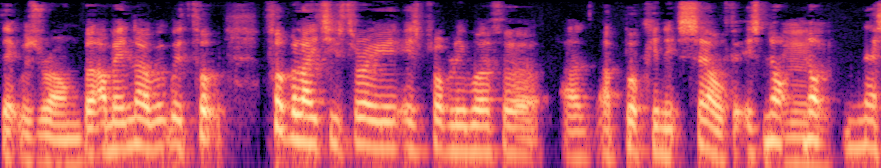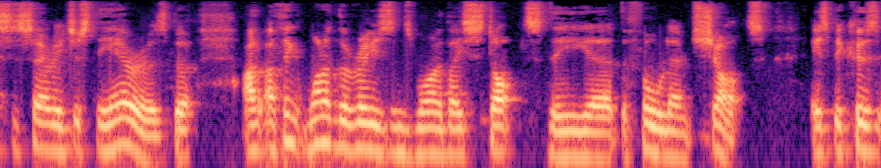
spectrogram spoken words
that it was wrong. But I mean, no, with, with foot, Football 83 is probably worth a, a, a, book in itself. It's not mm. not necessarily just the errors, but I, I, think one of the reasons why they stopped the uh, the full length shots is because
